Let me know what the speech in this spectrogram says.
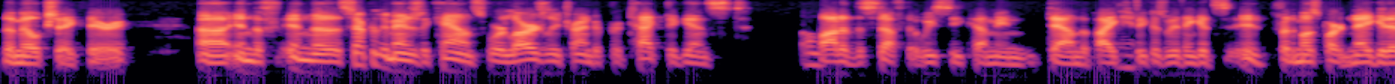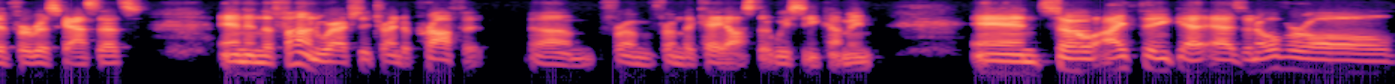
the milkshake theory. Uh, in the in the separately managed accounts, we're largely trying to protect against a lot of the stuff that we see coming down the pike yeah. because we think it's it, for the most part negative for risk assets. And in the fund, we're actually trying to profit um, from from the chaos that we see coming. And so I think as an overall,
